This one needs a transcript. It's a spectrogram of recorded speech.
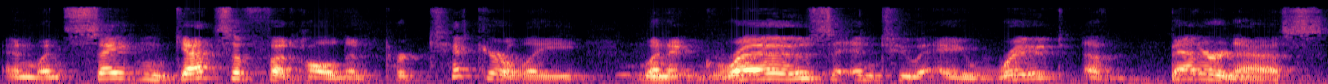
And when Satan gets a foothold, and particularly when it grows into a root of bitterness,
